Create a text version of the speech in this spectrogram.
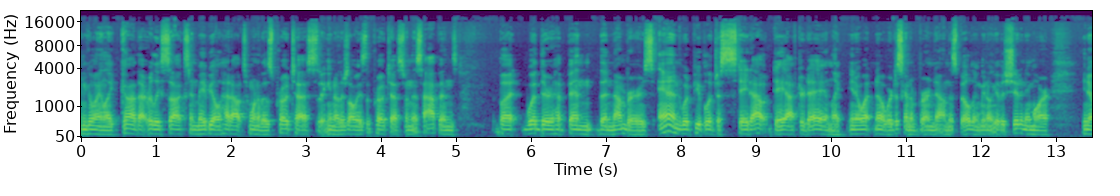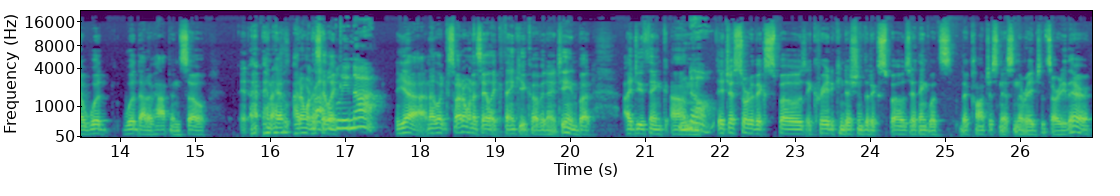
and going like, God, that really sucks. And maybe I'll head out to one of those protests. You know, there's always the protests when this happens. But would there have been the numbers, and would people have just stayed out day after day and like, you know what? No, we're just going to burn down this building. We don't give a shit anymore. You know, would would that have happened? So, and I, I don't want to say like Probably not. yeah, and I like so I don't want to say like thank you COVID nineteen, but I do think um, No. it just sort of exposed, it created conditions that exposed, I think, what's the consciousness and the rage that's already there.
